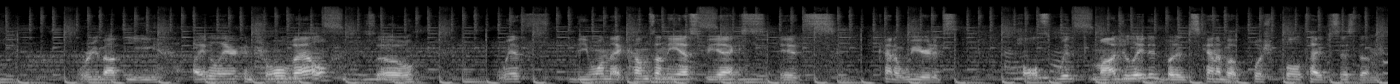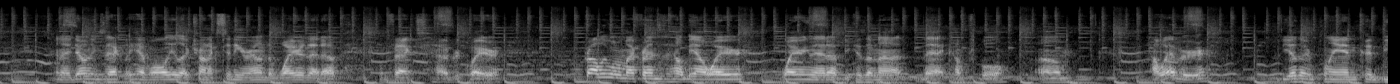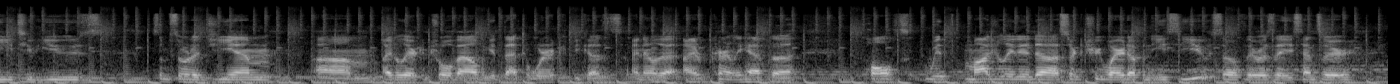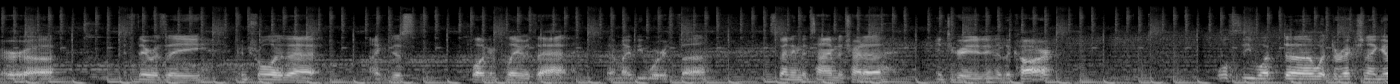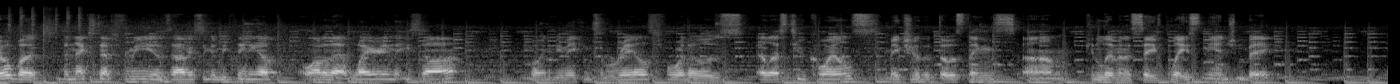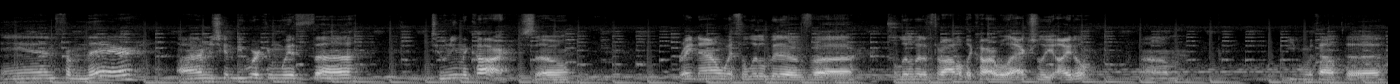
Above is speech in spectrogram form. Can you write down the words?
worry about the idle air control valve. So with the one that comes on the SVX, it's kind of weird. It's pulse width modulated, but it's kind of a push-pull type system. And I don't exactly have all the electronics sitting around to wire that up. In fact, I would require probably one of my friends to help me out wire, wiring that up because I'm not that comfortable. Um, however, the other plan could be to use some sort of GM um, idle air control valve and get that to work because I know that I currently have the pulse width modulated uh, circuitry wired up in the ECU so if there was a sensor or uh, if there was a controller that I could just plug and play with that that might be worth uh, spending the time to try to integrate it into the car. We'll see what uh, what direction I go, but the next step for me is obviously going to be cleaning up a lot of that wiring that you saw going to be making some rails for those LS2 coils. Make sure that those things um, can live in a safe place in the engine bay. And from there, I'm just going to be working with uh, tuning the car. So right now, with a little bit of uh, a little bit of throttle, the car will actually idle, um, even without the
